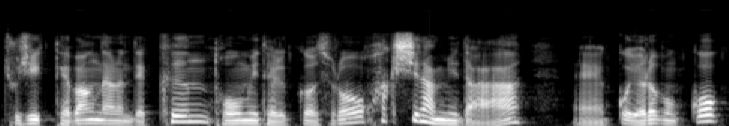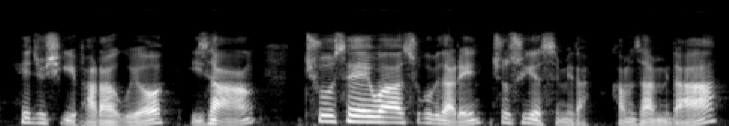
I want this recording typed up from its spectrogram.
주식 대박 나는데 큰 도움이 될 것으로 확신합니다. 예, 꼭 여러분 꼭 해주시기 바라고요. 이상 추세와 수급의 달인 추수기였습니다. 감사합니다.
